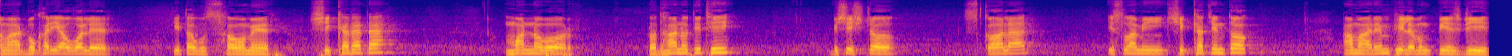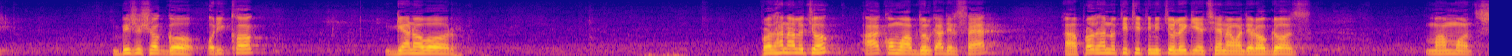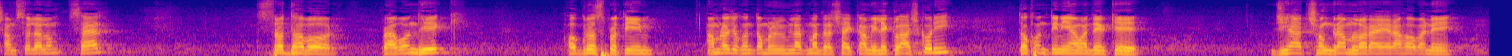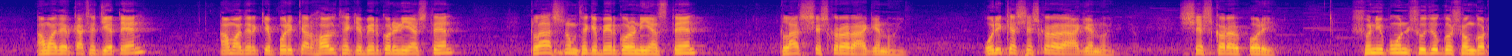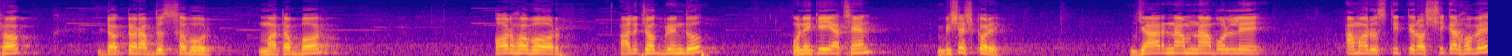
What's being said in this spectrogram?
আমার বুখারি আউ্বালের কিতাবুস সাওমের শিক্ষাদাতা, মান্যবর প্রধান অতিথি, বিশিষ্ট স্কলার, ইসলামী শিক্ষাচিন্তক, আমার এমফিল এবং পিএইচডির বিশেষজ্ঞ পরীক্ষক, জ্ঞানবর প্রধান আলোচক আকম আব্দুল কাদের স্যার। প্রধান অতিথি তিনি চলে গিয়েছেন আমাদের অগ্রজ মোহাম্মদ শামসুল আলম স্যার। শ্রদ্ধাবর প্রাবন্ধিক, অগ্রজ প্রতিম। আমরা যখন তমর মিলাদ মাদ্রাসায় কামিলে ক্লাস করি, তখন তিনি আমাদেরকে জিহাদ সংগ্রাম লড়াইয়ের আহ্বানে আমাদের কাছে যেতেন। আমাদেরকে পরীক্ষার হল থেকে বের করে নিয়ে আসতেন, ক্লাসরুম থেকে বের করে নিয়ে আসতেন। ক্লাস শেষ করার আগে নয়, পরীক্ষা শেষ করার আগে নয়, শেষ করার পরে সুনিপুণ সুযোগ্য সংগঠক ডক্টর আব্দুস সবুর মাতব্বর, অরহবর আলোচকবৃন্দ অনেকেই আছেন, বিশেষ করে যার নাম না বললে আমার অস্তিত্বের অস্বীকার হবে,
